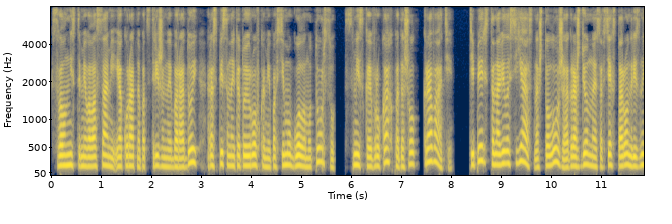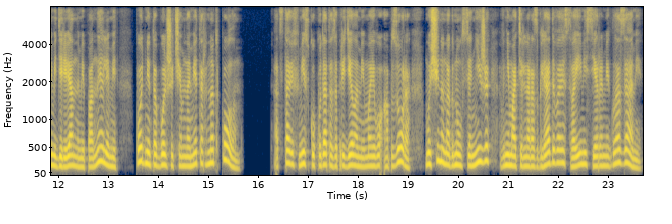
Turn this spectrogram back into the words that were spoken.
с волнистыми волосами и аккуратно подстриженной бородой, расписанной татуировками по всему голому торсу, с миской в руках подошел к кровати. Теперь становилось ясно, что ложе, огражденное со всех сторон резными деревянными панелями, поднято больше, чем на метр над полом. Отставив миску куда-то за пределами моего обзора, мужчина нагнулся ниже, внимательно разглядывая своими серыми глазами.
